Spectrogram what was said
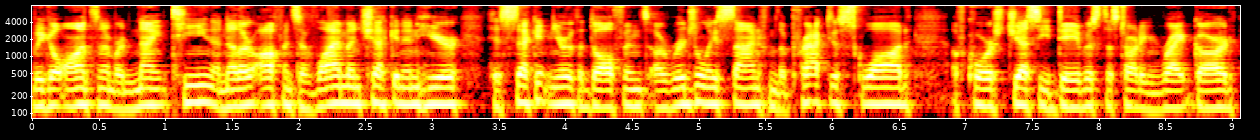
We go on to number 19, another offensive lineman checking in here. His second year with the Dolphins, originally signed from the practice squad. Of course, Jesse Davis, the starting right guard.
